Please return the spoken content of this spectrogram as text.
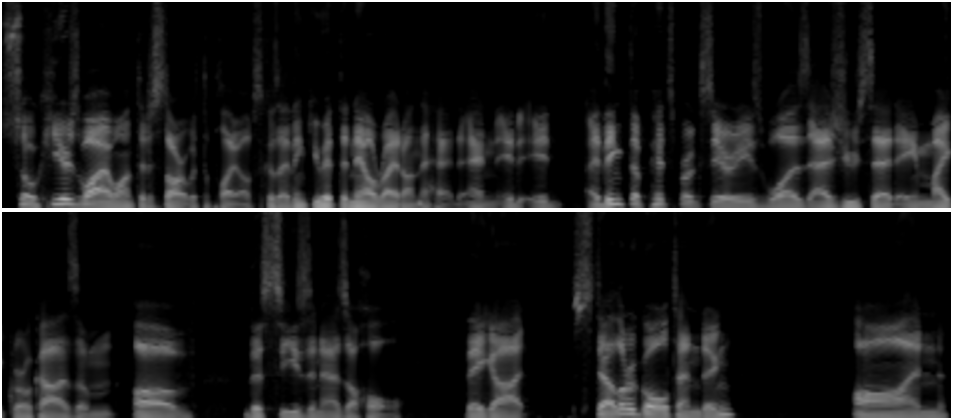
So here's why I wanted to start with the playoffs because I think you hit the nail right on the head. And it, it I think the Pittsburgh series was, as you said, a microcosm of the season as a whole. They got stellar goaltending on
